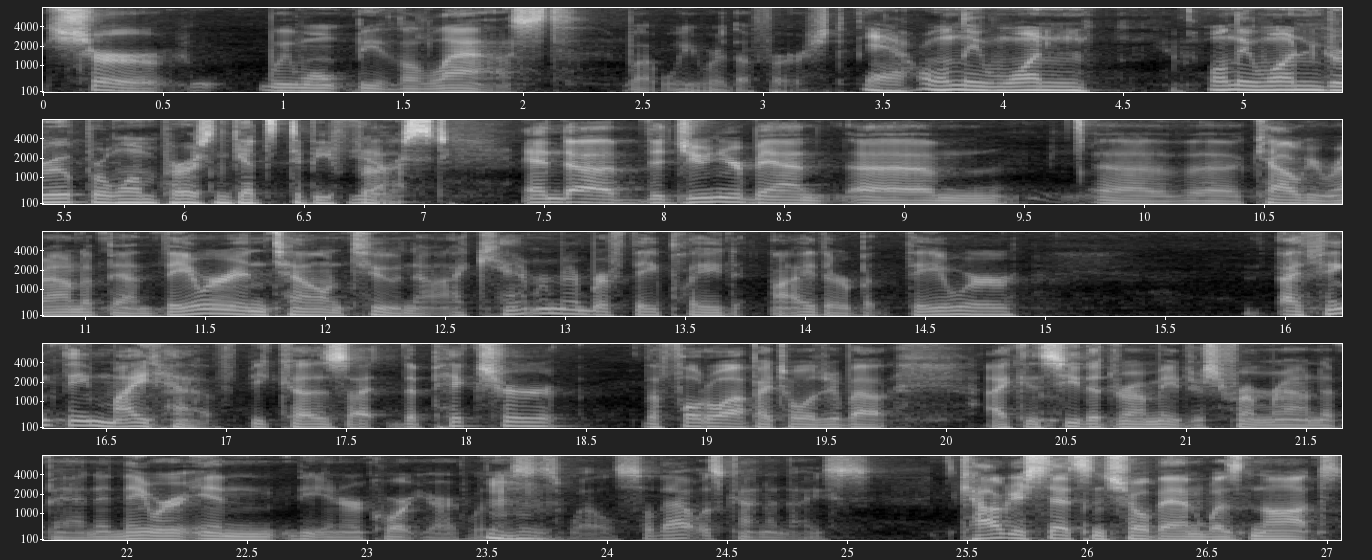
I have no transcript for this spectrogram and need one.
sure we won't be the last, but we were the first. Yeah, only one only one group or one person gets to be first. Yeah. And uh, the junior band, um, uh, the Calgary Roundup band, they were in town too. Now I can't remember if they played either, but they were. I think they might have because the picture, the photo op I told you about, I can see the drum majors from Roundup band, and they were in the inner courtyard with mm-hmm. us as well. So that was kind of nice. Calgary Stetson Show Band was not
